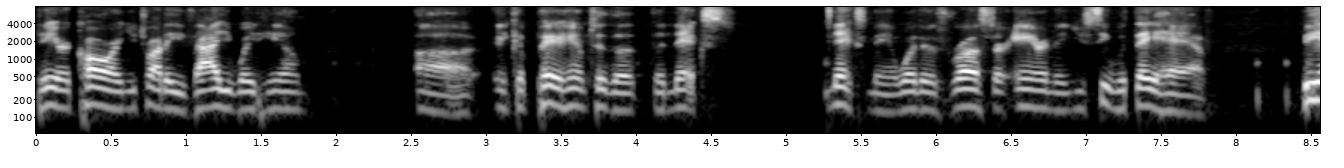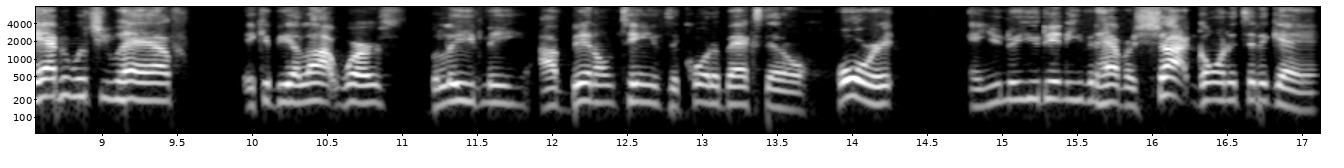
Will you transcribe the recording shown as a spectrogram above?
Derek Carr and you try to evaluate him uh, and compare him to the the next next man, whether it's Russ or Aaron, and you see what they have. Be happy with what you have. It could be a lot worse. Believe me, I've been on teams, the quarterbacks that are horrid, and you knew you didn't even have a shot going into the game.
